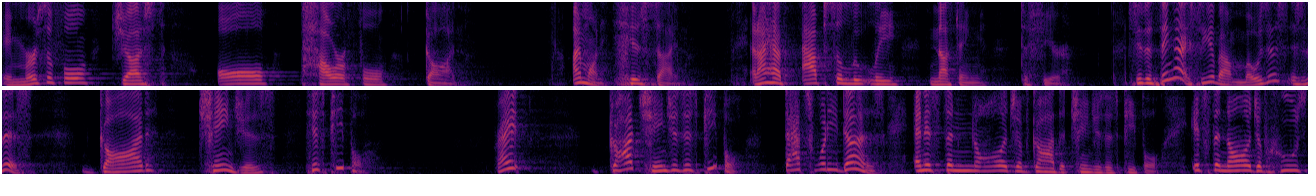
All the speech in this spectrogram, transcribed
a merciful, just, all powerful God. I'm on his side, and I have absolutely nothing to fear. See, the thing I see about Moses is this God changes his people, right? God changes his people. That's what he does. And it's the knowledge of God that changes his people. It's the knowledge of whose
